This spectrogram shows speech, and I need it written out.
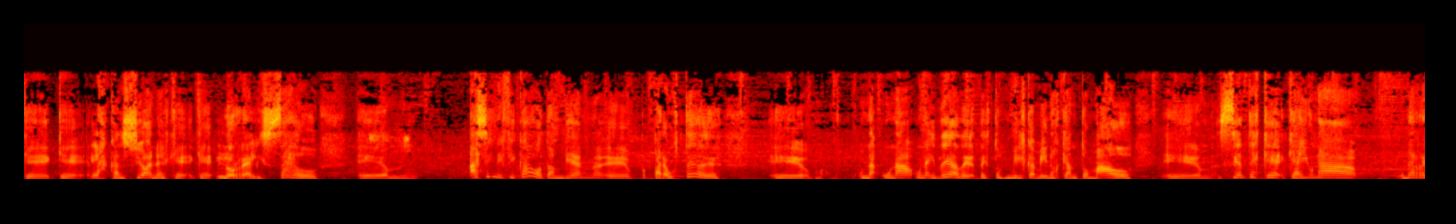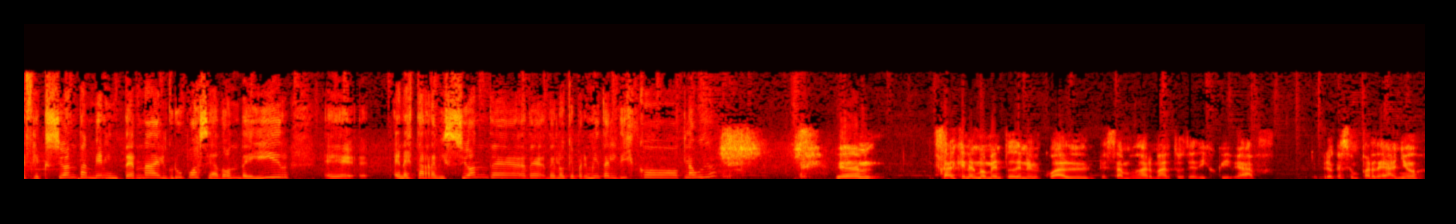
eh, que, las canciones, que, lo realizado eh, ha significado también eh, para ustedes? Una, una, idea de, estos mil caminos que han tomado. ¿Sientes que, hay una, reflexión también interna del grupo hacia dónde ir? Eh, en esta revisión de, lo que permite el disco, Claudio? Em, Sabes que en el momento en el cual empezamos a armar todo este disco, que ya yo creo que hace un par de años,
